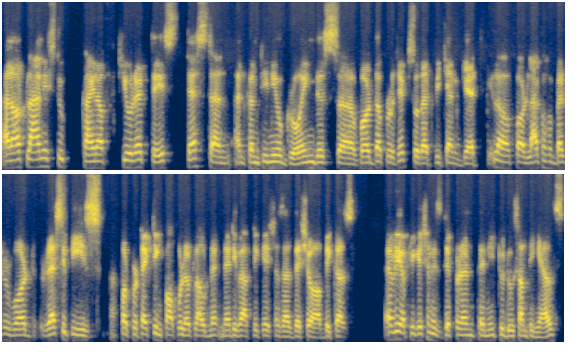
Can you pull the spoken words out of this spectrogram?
And our plan is to kind of curate, taste, test, and, and continue growing this uh, Verda project so that we can get, you know, for lack of a better word, recipes for protecting popular cloud native applications as they show up because every application is different. They need to do something else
